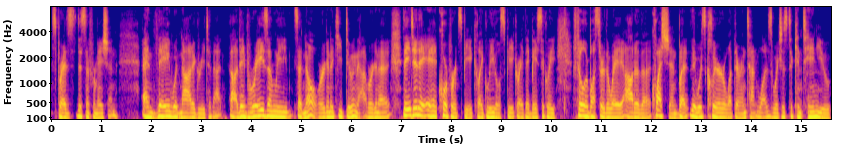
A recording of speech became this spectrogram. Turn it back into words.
spreads disinformation? And they would not agree to that. Uh, they brazenly said, no, we're going to keep doing that. We're going to, they did it in corporate speak, like legal speak, right? They basically filibustered the way out of the question, but it was clear what their intent was, which is to continue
